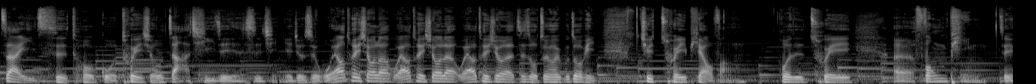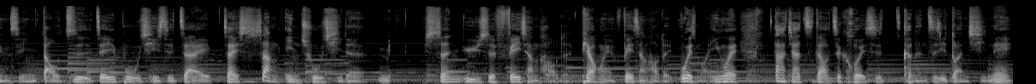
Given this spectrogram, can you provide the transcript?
再一次透过退休诈欺这件事情，也就是我要退休了，我要退休了，我要退休了，这是我最后一部作品，去吹票房或者是吹呃风评这件事情，导致这一部其实在在上映初期的声誉是非常好的，票房也非常好的。为什么？因为大家知道这个会是可能自己短期内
